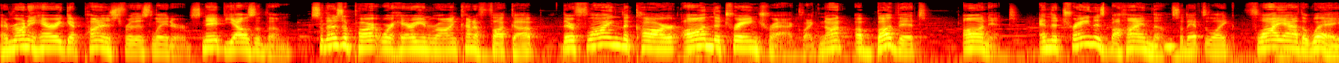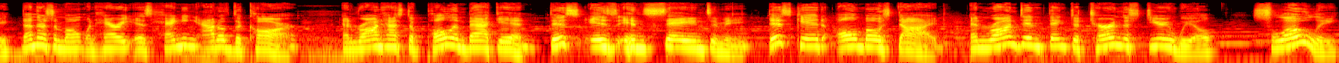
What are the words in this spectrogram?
And Ron and Harry get punished for this later. Snape yells at them. So there's a part where Harry and Ron kind of fuck up. They're flying the car on the train track, like not above it, on it. And the train is behind them, so they have to like fly out of the way. Then there's a moment when Harry is hanging out of the car and Ron has to pull him back in. This is insane to me. This kid almost died, and Ron didn't think to turn the steering wheel slowly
